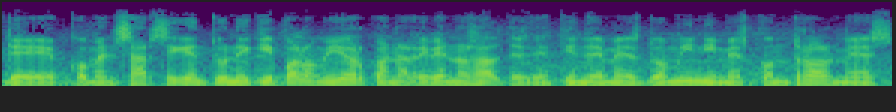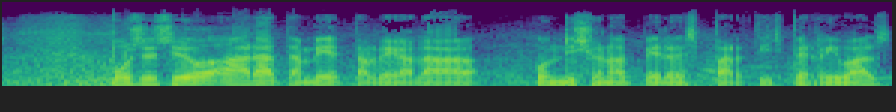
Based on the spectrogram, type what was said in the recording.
de començar siguent un equip a lo millor quan arribem nosaltres de tindre més domini, més control, més possessió, ara també tal vegada condicionat per els partits per rivals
